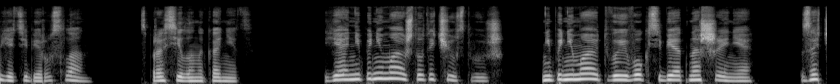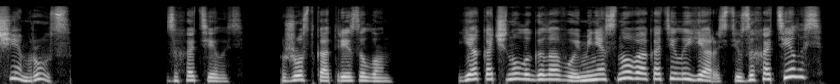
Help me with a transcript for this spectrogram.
я тебе, Руслан?» — спросила наконец. «Я не понимаю, что ты чувствуешь. Не понимаю твоего к себе отношения. Зачем, Рус?» Захотелось. Жестко отрезал он. Я качнула головой, меня снова окатило яростью. Захотелось?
